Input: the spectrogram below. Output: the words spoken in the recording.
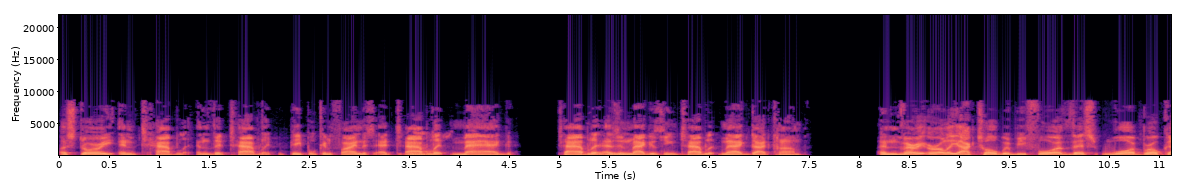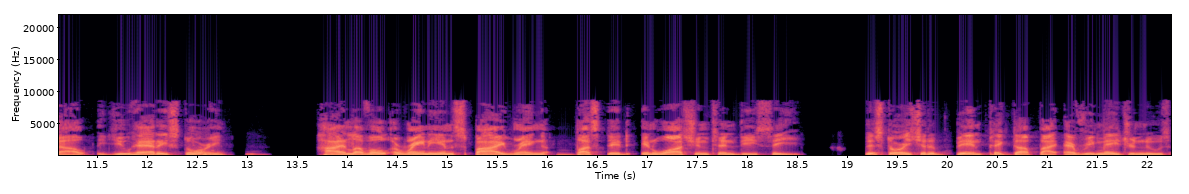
a story in Tablet, and the Tablet. People can find this at Tablet Mag, Tablet as in magazine, tabletmag.com. In very early October, before this war broke out, you had a story. High level Iranian spy ring busted in Washington, D.C. This story should have been picked up by every major news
